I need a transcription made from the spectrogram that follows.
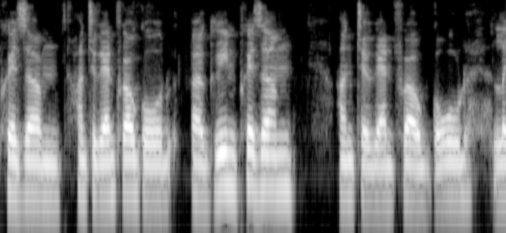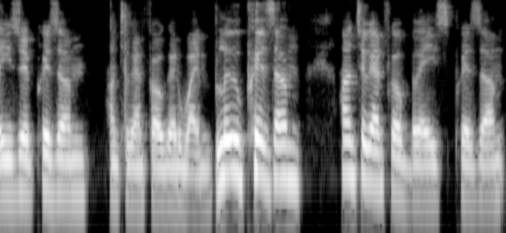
prizm, Hunter Renfrow gold uh, green prizm, Hunter Renfrow gold laser prizm, Hunter Renfrow red white and blue prizm, Hunter Renfrow blaze prizm,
